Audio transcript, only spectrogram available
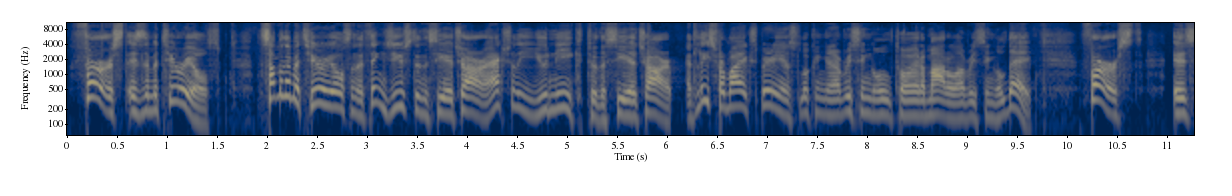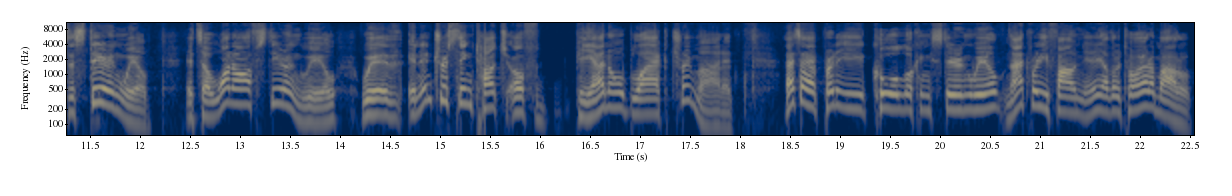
First is the materials. Some of the materials and the things used in the CHR are actually unique to the CHR, at least from my experience looking at every single Toyota model every single day. First is the steering wheel. It's a one-off steering wheel with an interesting touch of piano black trim on it. That's a pretty cool looking steering wheel, not really found in any other Toyota model.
